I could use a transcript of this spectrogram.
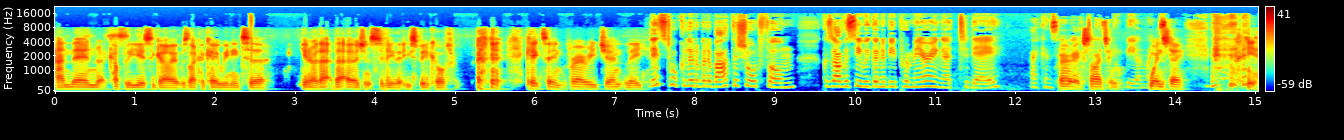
and then a couple of years ago, it was like, okay, we need to you know that that urgency that you speak of kicked in very gently. Let's talk a little bit about the short film because obviously we're going to be premiering it today. I can say very exciting. Wednesday. Wednesday. yeah,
